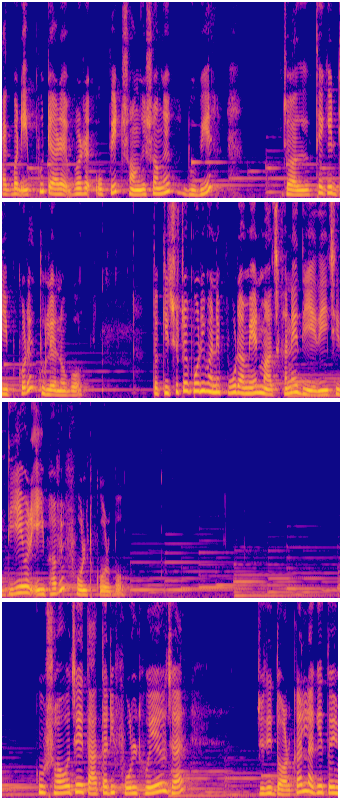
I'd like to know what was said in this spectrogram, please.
একবার এপুট আর একবার ওপিট সঙ্গে সঙ্গে ডুবিয়ে জল থেকে ডিপ করে তুলে নেব। তো কিছুটা পরিমাণে পুর আমি এর মাঝখানে দিয়ে দিয়েছি, দিয়ে এবার এইভাবে ফোল্ড করব। খুব সহজে তাড়াতাড়ি ফোল্ড হয়েও যায়। যদি দরকার লাগে তো এই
